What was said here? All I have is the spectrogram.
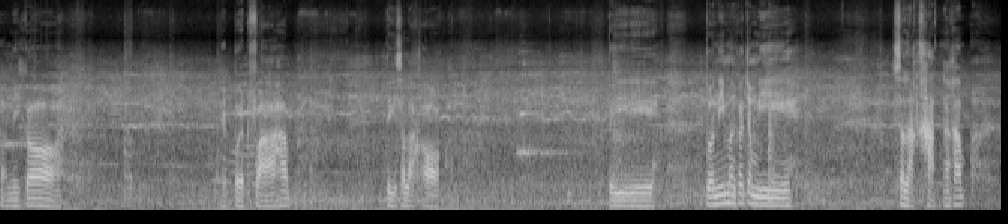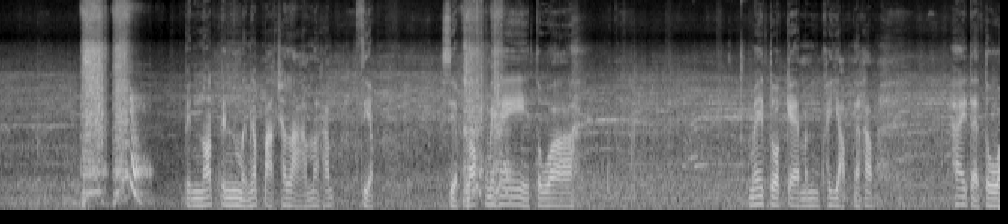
ตอนนี้ก็เปิดฝาครับ ตีสลักออก ตี ตัวนี้มันก็จะมีสลักขัดนะครับ เป็นน็อตเป็นเหมือนกับปากฉลามนะครับ เสียบเสียบล็อกไม่ให้ตัว ไม่ให้ตัวแกนมันขยับนะครับ ให้แต่ตัว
